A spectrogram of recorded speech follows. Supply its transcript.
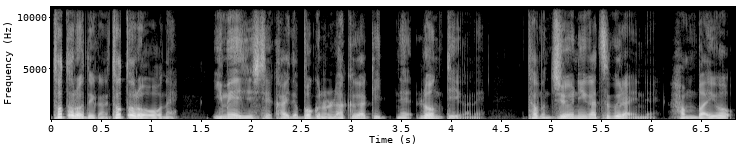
トトロというかね、トトロをね、イメージして書いた僕の落書き、ね、ロンティーがね、多分12月ぐらいにね、販売を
